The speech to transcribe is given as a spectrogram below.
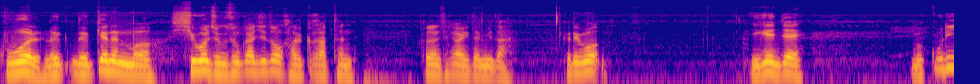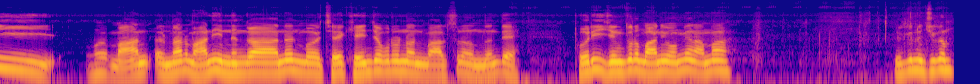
9월 늦, 늦게는 뭐 10월 중순까지도 갈 것 같은 그런 생각이 듭니다. 그리고 이게 이제 뭐 꿀이 뭐 많, 얼마나 많이 있는가는 뭐 제 개인적으로는 뭐 알 수는 없는데 벌이 이 정도로 많이 오면 아마 여기는 지금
